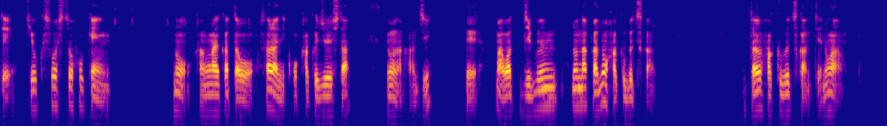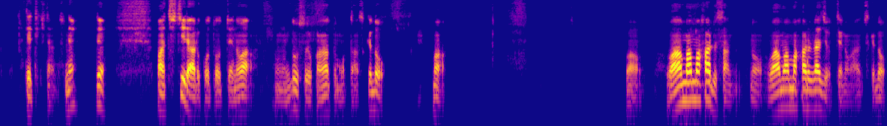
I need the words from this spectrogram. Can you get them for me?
て、記憶喪失保険の考え方をさらにこう拡充したような感じで、まあ、自分の中の博物館、歌う博物館っていうのが出てきたんですね。で、まあ、父であることっていうのは、うん、どうするかなと思ったんですけど、まあ、まあ、ワーママハルさんのワーママハルラジオっていうのがあるんですけど、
